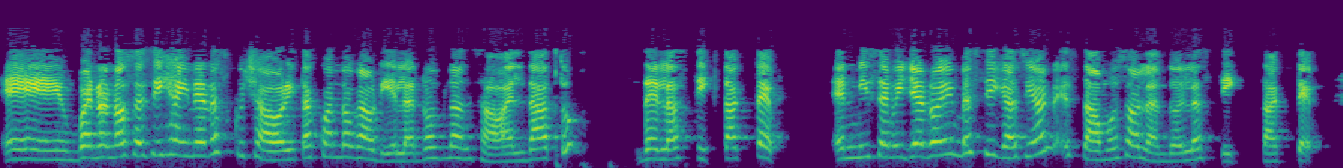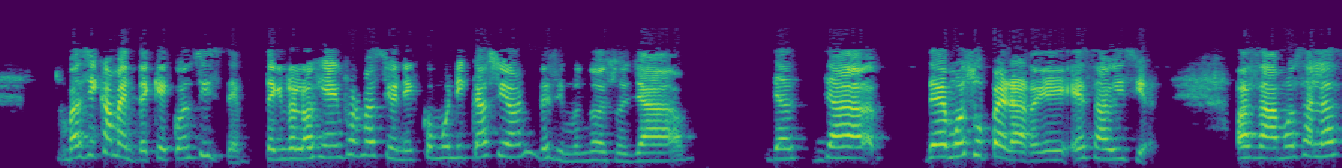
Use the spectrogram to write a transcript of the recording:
Eh, bueno, no sé si Jainer ha escuchado ahorita cuando Gabriela nos lanzaba el dato de las Tic-Tac-Tep. En mi semillero de investigación estábamos hablando de las Tic-Tac-Tep. Básicamente, ¿qué consiste? Tecnología, información y comunicación. Decimos, no, eso ya, ya, ya debemos superar eh, esa visión. Pasamos a las,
